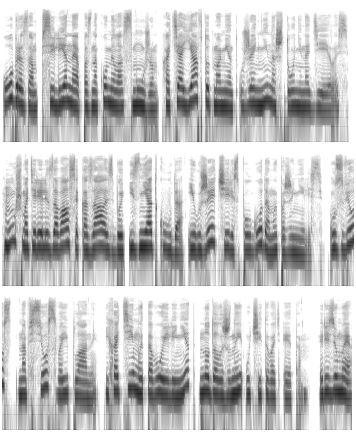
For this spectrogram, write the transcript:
образом Вселенная познакомила с мужем, хотя я в тот момент уже ни на что не надеялась. Муж материализовался, казалось бы, из ниоткуда, и уже через полгода мы поженились. У звезд на все свои планы, и хотим мы того или нет, но должны учитывать это. Резюме.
